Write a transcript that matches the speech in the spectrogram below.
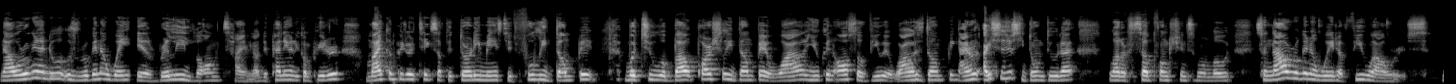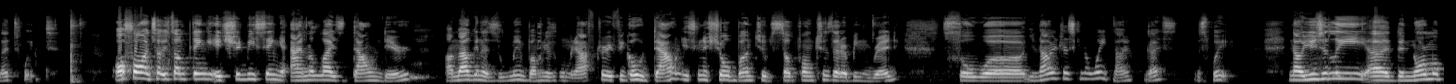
Now what we're gonna do is we're gonna wait a really long time. Now depending on the computer, my computer takes up to 30 minutes to fully dump it, but to about partially dump it while you can also view it while it's dumping. I don't I suggest you don't do that. A lot of sub functions won't load. So now we're gonna wait a few hours. Let's wait. Also, I'll tell you something. It should be saying analyze down there. I'm not going to zoom in, but I'm going to zoom in after. If you go down, it's going to show a bunch of sub-functions that are being read. So, uh, now you're just going to wait now, guys. Just wait. Now, usually, uh, the normal,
